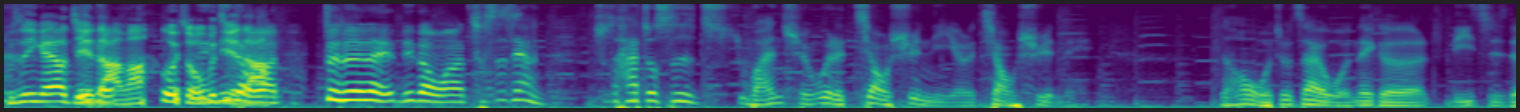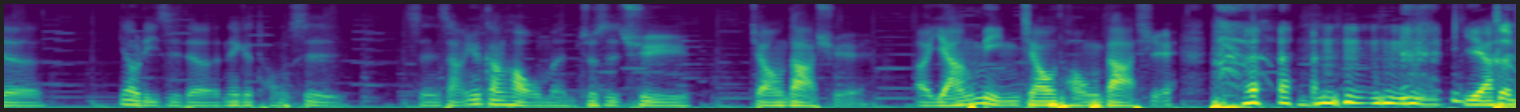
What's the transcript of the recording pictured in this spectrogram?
不是应该要解答吗？为什么不解答？对对对，你懂吗？就是这样，就是他就是完全为了教训你而教训呢。然后我就在我那个离职的要离职的那个同事身上，因为刚好我们就是去交通大学，呃，阳明交通大学，阳证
